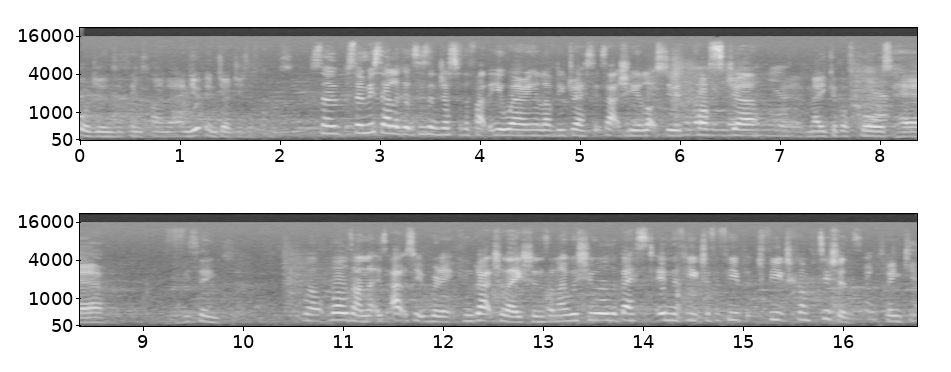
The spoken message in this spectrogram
audience and things like that, and, you, and judges, of course. So, so Miss Elegance isn't just for the fact that you're wearing a lovely dress. It's actually a lot to do with posture. Uh, makeup, of course, hair, everything. Well, well done. That is absolutely brilliant. Congratulations, and I wish you all the best in the future for future competitions. Thank you.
